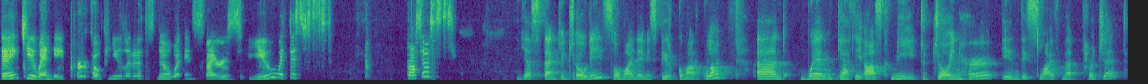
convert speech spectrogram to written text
Thank you, Wendy. Pirkko, can you let us know what inspires you with this process? Yes, thank you, Jody. So my name is Pirkko Markula. And when Kathy asked me to join her in this life map project,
